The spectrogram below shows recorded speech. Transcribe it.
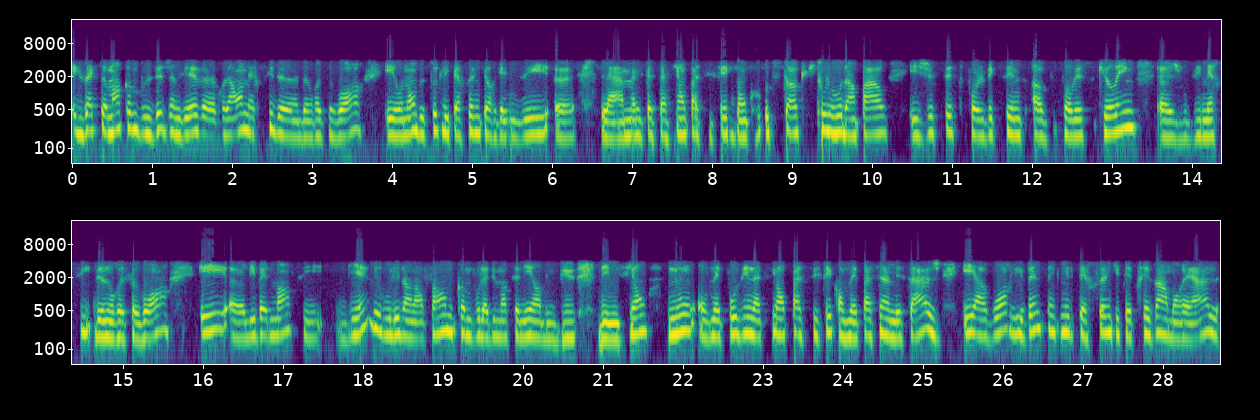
Exactement, comme vous le dites, Geneviève, euh, premièrement, merci de, de, me recevoir et au nom de toutes les personnes qui ont organisé euh, la manifestation pacifique, donc Woodstock, tout le haut en parle et Justice for Victims of Police Killing, euh, je vous dis merci de nous recevoir. Et l'événement s'est bien déroulé dans l'ensemble, comme vous l'avez mentionné en début d'émission. Nous, on venait poser une action pacifique, on venait passer un message et avoir les 25 000 personnes qui étaient présentes à Montréal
